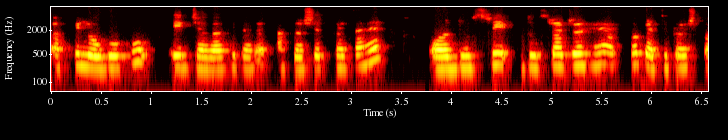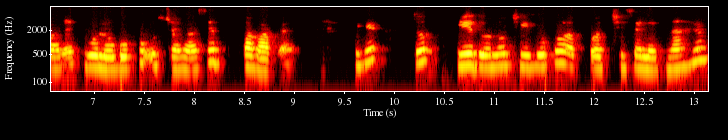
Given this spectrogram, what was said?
आपके लोगों को एक जगह की तरफ़ आकर्षित करता है और दूसरी, दूसरा जो है आपका प्रतिकर्ष कारक, वो लोगों को उस जगह से भगाता है। ठीक है? तो ये दोनों चीज़ों को आपको अच्छे से लिखना है।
